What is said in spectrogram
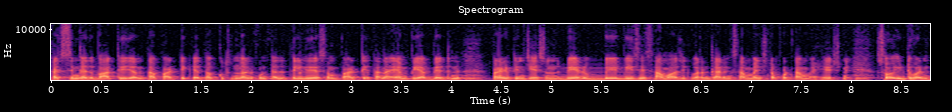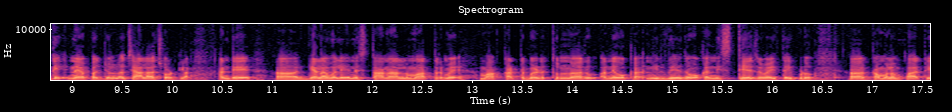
ఖచ్చితంగా అది భారతీయ జనతా పార్టీకే దక్కుతుంది అనుకుంటే అది తెలుగుదేశం పార్టీ తన ఎంపీ అభ్యర్థిని ప్రకటించేసింది. బీసీ సామాజిక వర్గానికి సంబంధించిన పుట్ట మహేష్ని. సో ఇటువంటి నేపథ్యంలో చాలా చోట్ల అంటే గెలవలేని స్థానాలను మాత్రమే మాకు కట్టబెడుతున్నారు అనే ఒక నిర్వేదం ఒక నిస్తేజం అయితే ఇప్పుడు కమలం పార్టీ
